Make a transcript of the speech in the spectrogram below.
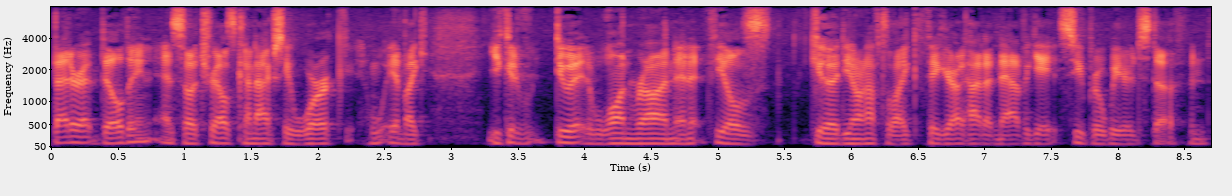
better at building, and so trails can actually work. And, like you could do it in one run, and it feels good. You don't have to like figure out how to navigate super weird stuff. And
